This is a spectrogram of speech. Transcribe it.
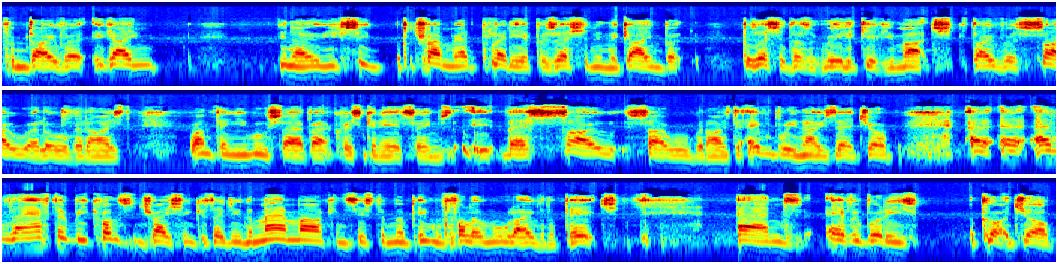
from Dover. Again, you know, you see Tranmere had plenty of possession in the game, but possession doesn't really give you much. Dover is so well organised. One thing you will say about Chris Kinnear teams, they're so, so organised. Everybody knows their job. And, and they have to be concentration because they do the man marking system and people follow them all over the pitch. And everybody's got a job.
